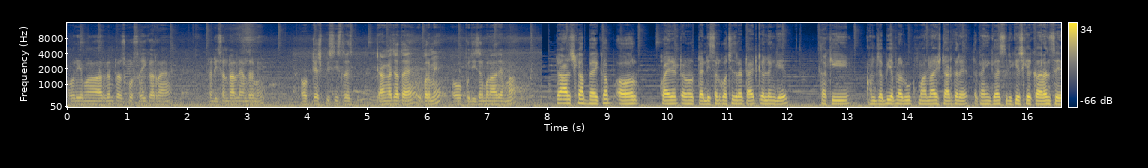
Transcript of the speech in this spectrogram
और ये हमारा अर्गन ट्रस्ट को सही कर रहे हैं। कंडीशन डाल रहे हैं अंदर में और टेस्ट पीस इस तरह टांगा जाता है ऊपर में और पोजीशन बना रहे हैं अपना। टार्च का बैकअप और क्वाइलेट और टेंडिशन को अच्छी तरह टाइट कर लेंगे ताकि हम जब भी अपना रूट मारना स्टार्ट करें तो कहीं गैस लीकेज के कारण से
